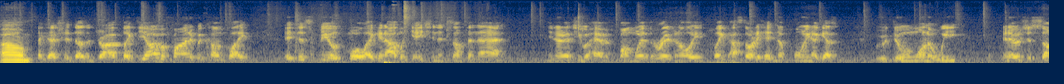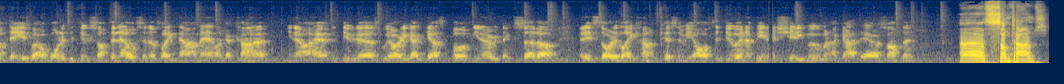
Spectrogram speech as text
Um, Like that shit doesn't drive. Like, do y'all ever find it becomes like it just feels more like an obligation and something that you know that you were having fun with originally? Like, I started hitting a point. I guess we were doing one a week, and it was just some days where I wanted to do something else, and it was like, nah, man. Like, I kind of you know I have to do this. We already got guest booked. You know, everything's set up, and it started like kind of pissing me off to do it, and I'd be in a shitty move when I got there or something. Uh, sometimes.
